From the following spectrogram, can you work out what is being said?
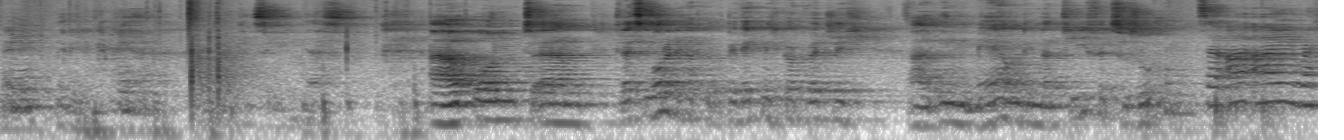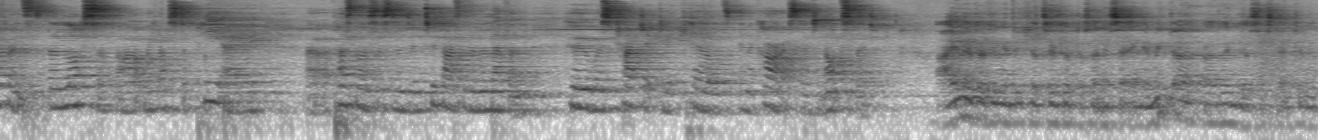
Maybe, maybe you come here. so I can see. Yes. Äh, und ähm, die letzten Monate hat, bewegt mich Gott wirklich, äh, ihn mehr und in der Tiefe zu suchen. So I, I referenced the loss of our, we lost a PA, uh, a personal assistant in 2011, who was tragically killed in a car accident in Oxford. Eine der Dinge, die ich erzählt habe, dass eine sehr enge Mitarbeiterin, die Assistentin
